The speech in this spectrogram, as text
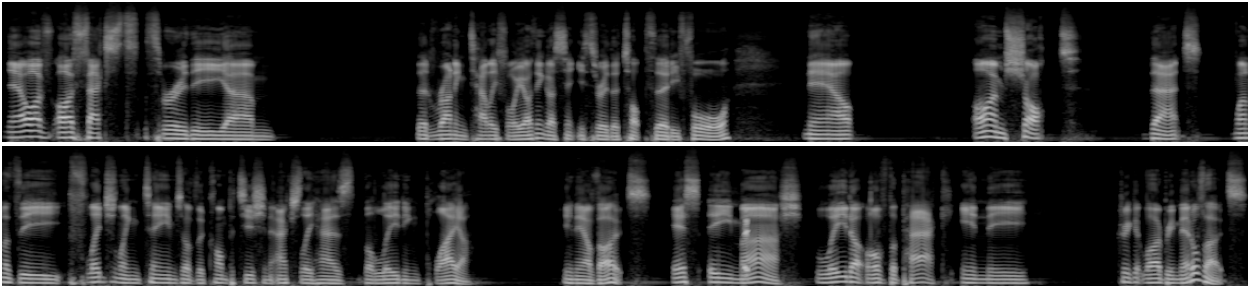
Now, I've I've faxed through the um, the running tally for you. I think I sent you through the top thirty four. Now, I'm shocked that one of the fledgling teams of the competition actually has the leading player in our votes. S.E. Marsh, leader of the pack in the Cricket Library medal votes.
